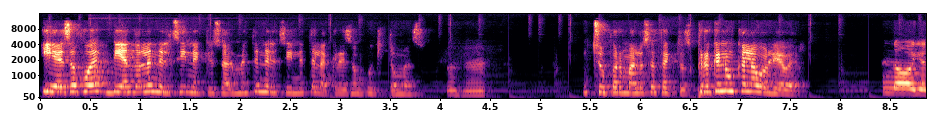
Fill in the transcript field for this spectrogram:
Y eso fue viéndola en el cine, que usualmente en el cine te la crees un poquito más. Ujú. Súper malos efectos. Creo que nunca la volví a ver. No, yo,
